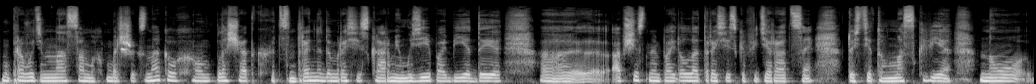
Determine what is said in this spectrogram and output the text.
мы проводим на самых больших знаковых э, площадках. Это Центральный дом Российской Армии, Музей Победы, э, Общественная палата Российской Федерации. То есть это в Москве. Но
